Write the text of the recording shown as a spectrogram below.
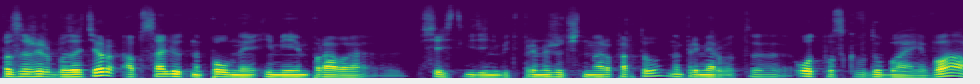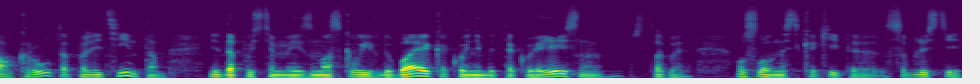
пассажир-бузатер, абсолютно полное имеем право сесть где-нибудь в промежуточном аэропорту, например, вот э, отпуск в Дубае, вау, круто, полетим там, и, допустим, из Москвы в Дубае какой-нибудь такой рейс, ну, чтобы условности какие-то соблюсти,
